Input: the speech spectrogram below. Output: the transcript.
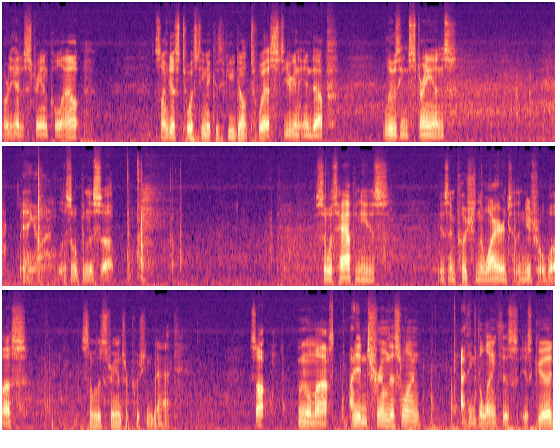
already had a strand pull out. So I'm just twisting it because if you don't twist, you're going to end up losing strands. Hang on, let's open this up. So what's happening is, is I'm pushing the wire into the neutral bus. Some of the strands are pushing back. So, uno mas. I didn't trim this one. I think the length is, is good.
